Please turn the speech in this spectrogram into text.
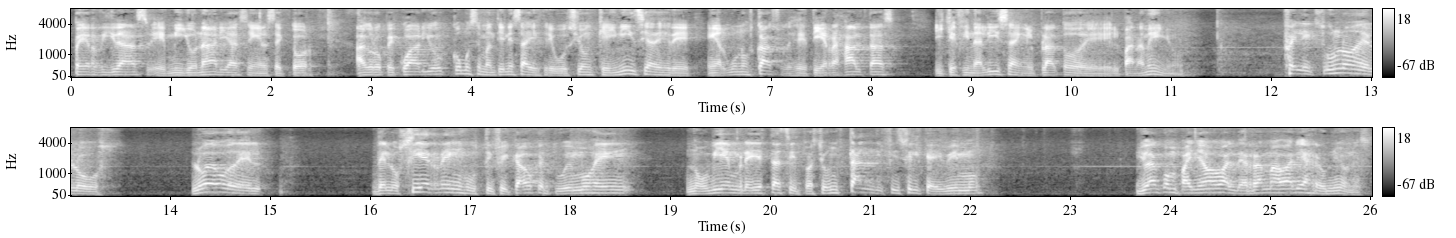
pérdidas eh, millonarias en el sector agropecuario? ¿Cómo se mantiene esa distribución que inicia desde, en algunos casos, desde tierras altas y que finaliza en el plato del panameño? Félix, uno de los, luego de los cierres injustificados que tuvimos en noviembre y esta situación tan difícil que vivimos, yo he acompañado a Valderrama a varias reuniones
